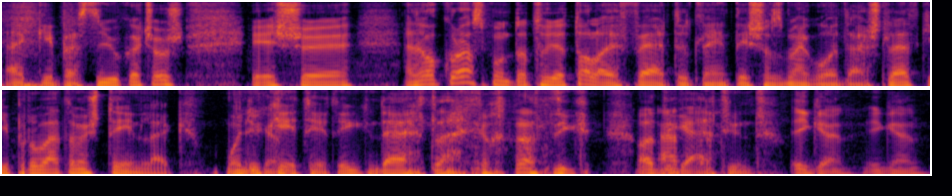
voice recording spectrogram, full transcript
elképesztő lyukacsos. És hát akkor azt mondtad, hogy a talaj fertőtlenítés az megoldás lehet, kipróbáltam, és tényleg. Mondjuk Igen. két hétig, de addig, addig Hát, eltűnt. Igen, igen.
